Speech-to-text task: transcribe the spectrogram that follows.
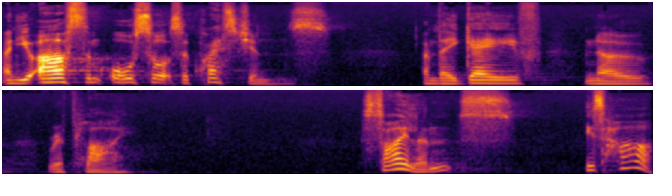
and you asked them all sorts of questions and they gave no reply. Silence is hard.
